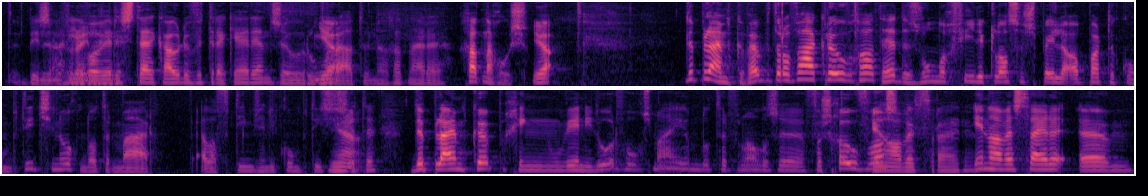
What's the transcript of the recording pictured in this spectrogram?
de In ieder geval weer een sterkhouder vertrek, hè? Renzo Roemera ja. toen. Dat gaat naar, uh, gaat naar Goes. Ja. De Pluimke, we hebben het er al vaker over gehad. Hè? De zondag vierde klasse spelen aparte competitie nog, omdat er maar elf teams in die competitie zitten. De Pluimcup ging weer niet door volgens mij, omdat er van alles uh, verschoven was. Inhaalwedstrijden. Inhaalwedstrijden. Um,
